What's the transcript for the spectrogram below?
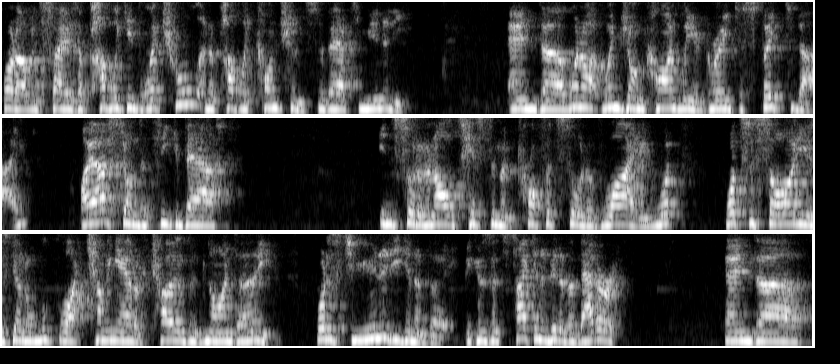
what I would say is a public intellectual and a public conscience of our community. And uh, when, I, when Jon kindly agreed to speak today, I asked Jon to think about, in sort of an Old Testament prophet sort of way, what, what society is going to look like coming out of COVID 19. What is community going to be? Because it's taken a bit of a battery. And uh,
